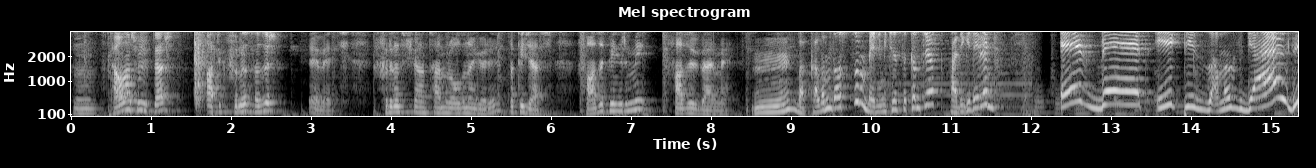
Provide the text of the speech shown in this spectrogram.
Hmm, Tamam çocuklar. Artık fırınız hazır. Evet. Fırının şu an tamir olduğuna göre bakacağız. Fazla peynir mi, fazla biber mi? Hmm, bakalım dostum benim için sıkıntı yok. Hadi gidelim. Evet ilk pizzamız geldi.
